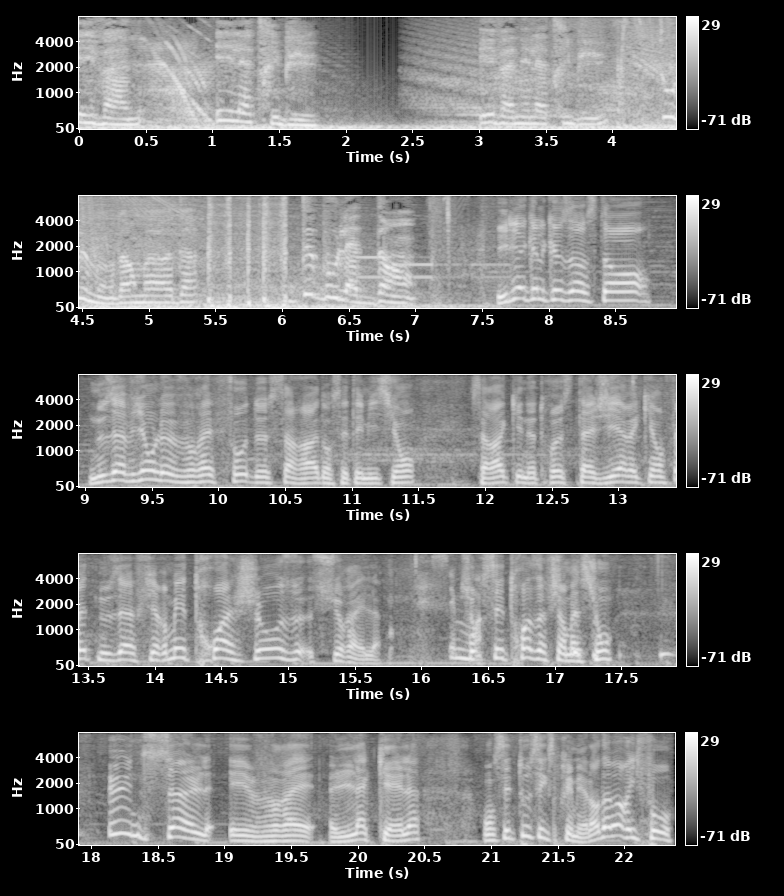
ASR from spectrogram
Evan et la tribu. Evan et la tribu, tout le monde en mode debout là-dedans. Il y a quelques instants, nous avions le vrai faux de Sarah dans cette émission. Sarah qui est notre stagiaire et qui en fait nous a affirmé trois choses sur elle. C'est moi. Sur ces trois affirmations, une seule est vraie, laquelle? On s'est tous exprimés. Alors d'abord, il faut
